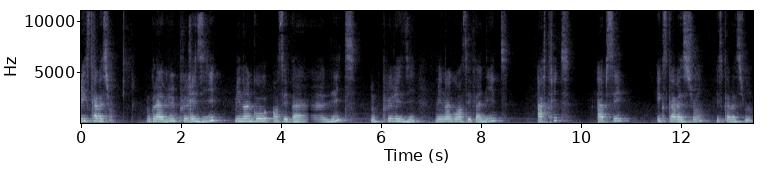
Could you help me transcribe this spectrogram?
excavation. Donc on a vu pleurésie, méningoencéphalite, donc pleurésie, méningoencéphalite, arthrite, abcès, excavation, excavation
